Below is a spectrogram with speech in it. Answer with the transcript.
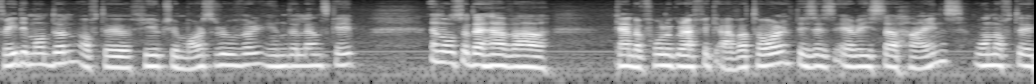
3D model of the future Mars rover in the landscape and also they have a kind of holographic avatar. This is Erisa Hines, one of the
